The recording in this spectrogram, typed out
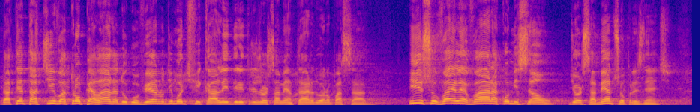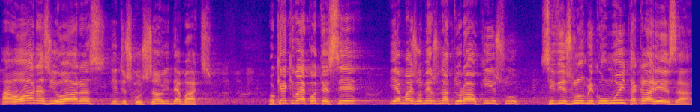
da tentativa atropelada do governo de modificar a lei de diretriz orçamentária do ano passado. Isso vai levar a comissão de orçamento, senhor presidente, a horas e horas de discussão e de debate. O que é que vai acontecer? E é mais ou menos natural que isso se vislumbre com muita clareza.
